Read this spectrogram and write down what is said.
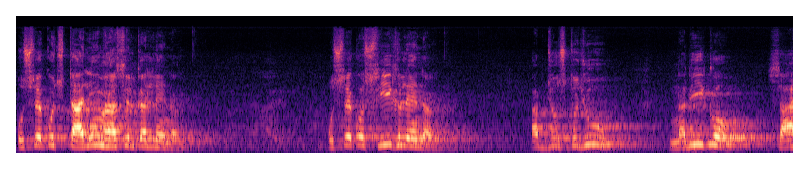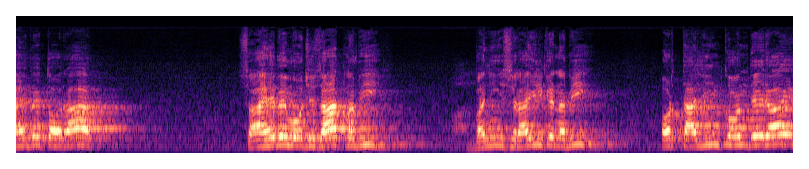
اس سے کچھ تعلیم حاصل کر لینا۔ اس سے کچھ سیکھ لینا۔ اب جستجو نبی کو، صاحب تورات۔ صاحب معجزات نبی، بنی اسرائیل کے نبی، اور تعلیم کون دے رہا ہے؟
